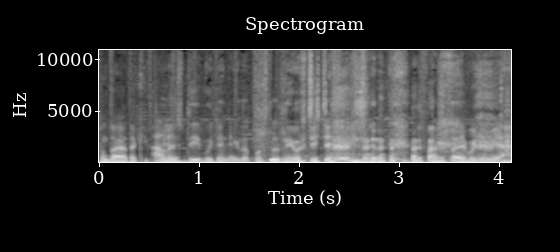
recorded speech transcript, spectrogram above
aspoň dvaja takí v Ale vždy bude niekto posledný určite. Dúfam, že to nebudem ja.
